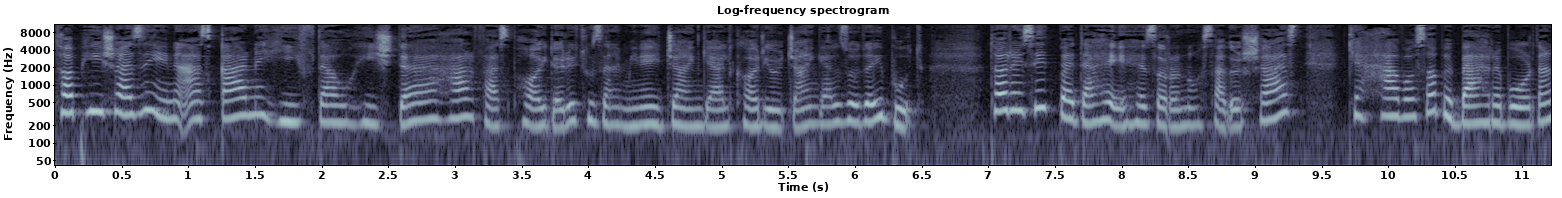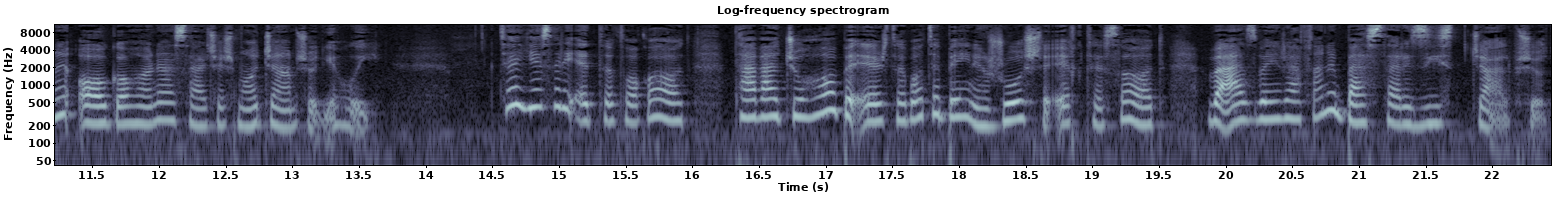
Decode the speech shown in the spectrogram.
تا پیش از این از قرن 17 و 18 حرف از پایداری تو زمینه جنگلکاری و جنگل زدایی بود. تا رسید به دهه 1960 که حواسا به بهره بردن آگاهانه از سرچشمه جمع شد یهویی. طی یه سری اتفاقات توجه ها به ارتباط بین رشد اقتصاد و از بین رفتن بستر زیست جلب شد.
